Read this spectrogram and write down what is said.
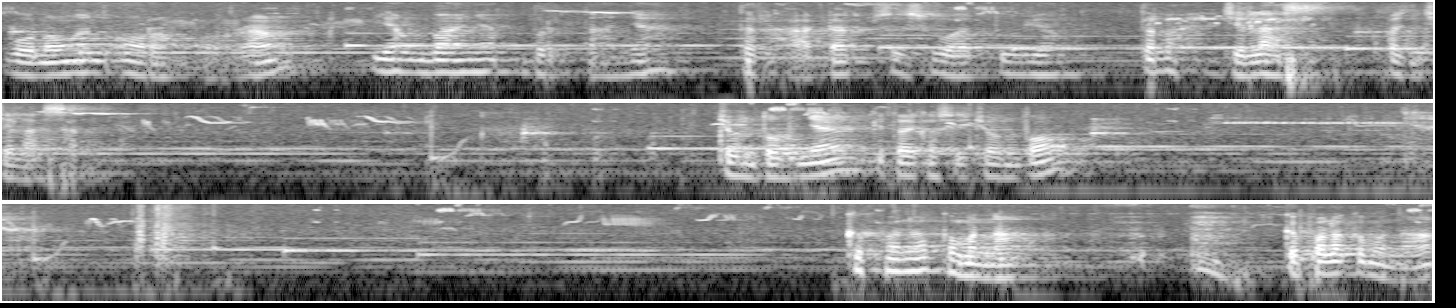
golongan orang-orang yang banyak bertanya terhadap sesuatu yang telah jelas penjelasannya. Contohnya kita kasih contoh kepala kemenak kepala kemenak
